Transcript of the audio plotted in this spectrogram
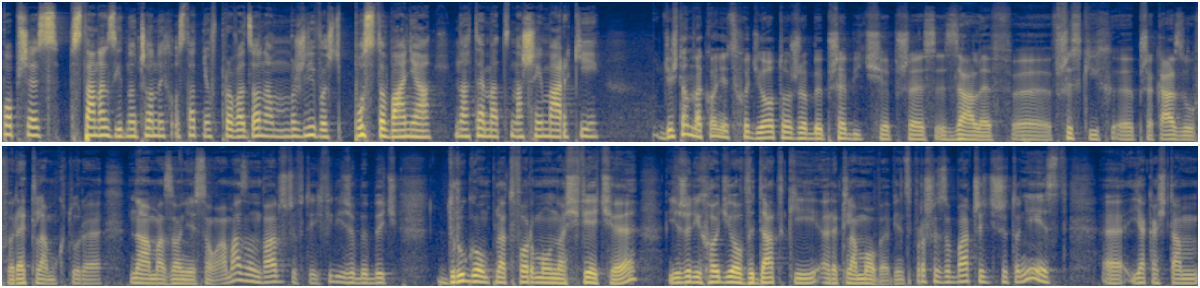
poprzez w Stanach Zjednoczonych ostatnio wprowadzoną możliwość postowania na temat naszej marki Gdzieś tam na koniec chodzi o to, żeby przebić się przez zalew e, wszystkich e, przekazów, reklam, które na Amazonie są. Amazon walczy w tej chwili, żeby być drugą platformą na świecie, jeżeli chodzi o wydatki reklamowe. Więc proszę zobaczyć, że to nie jest e, jakaś tam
